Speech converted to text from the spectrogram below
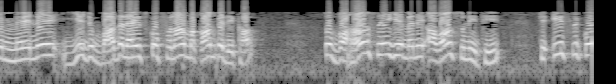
کہ میں نے یہ جو بادل ہے اس کو فلاں مقام پہ دیکھا، تو وہاں سے یہ میں نے آواز سنی تھی کہ اس کو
